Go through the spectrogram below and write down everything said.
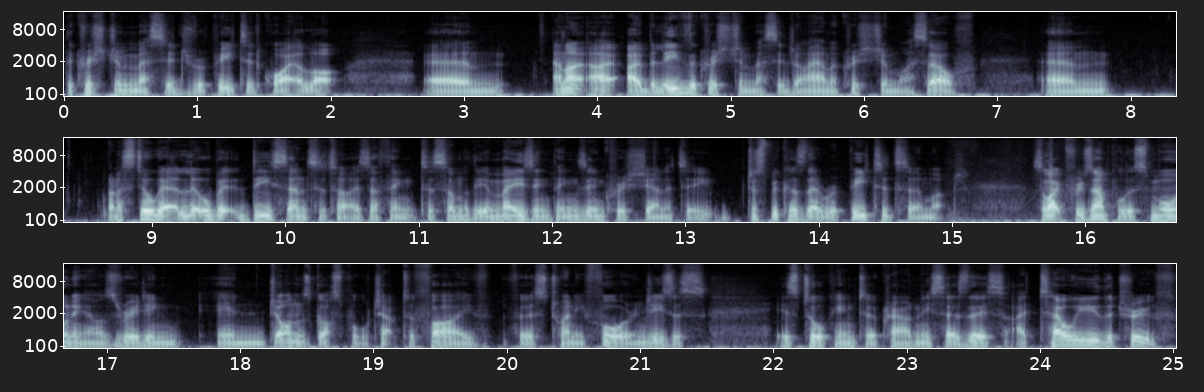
the Christian message repeated quite a lot. Um, and I, I, I, believe the Christian message. I am a Christian myself. Um, but I still get a little bit desensitized, I think, to some of the amazing things in Christianity just because they're repeated so much. So, like, for example, this morning I was reading in John's Gospel, chapter 5, verse 24, and Jesus is talking to a crowd and he says this I tell you the truth.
